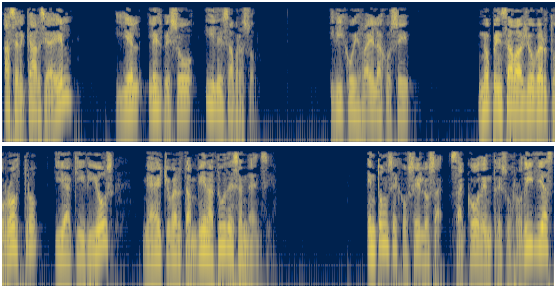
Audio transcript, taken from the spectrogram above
acercarse a él, y él les besó y les abrazó. Y dijo Israel a José, No pensaba yo ver tu rostro, y aquí Dios me ha hecho ver también a tu descendencia. Entonces José los sacó de entre sus rodillas,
